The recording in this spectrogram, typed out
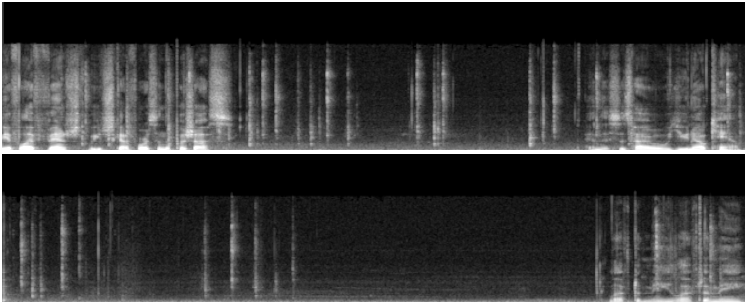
We have life advantage. We just gotta force them to push us. And this is how you now camp. Left of me, left of me.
